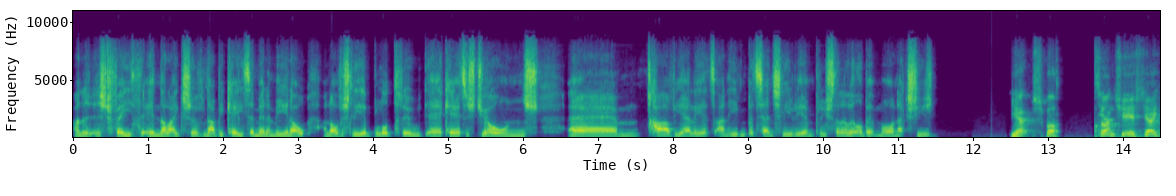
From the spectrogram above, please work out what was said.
and his faith in the likes of Naby Keita, Minamino, and obviously a blood through uh, Curtis Jones, um, Harvey Elliott, and even potentially Ryan Brewster a little bit more next season. Yeah, spot on. Cheers, Jay.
